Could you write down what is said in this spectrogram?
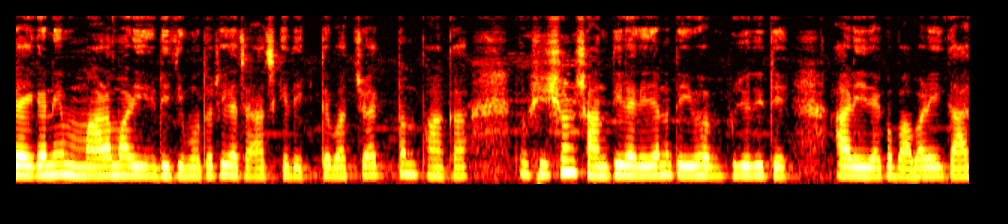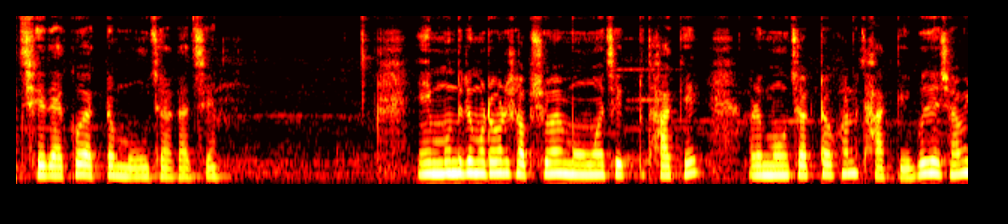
জায়গা নিয়ে মারামারি রীতিমতো, ঠিক আছে? আজকে দেখতে পাচ্ছ একদম ফাঁকা। ভীষণ শান্তি লাগে জানো তো এইভাবে পুজো দিতে। আর এই দেখো বাবার এই গাছে দেখো একটা মৌচাক আছে। এই মন্দিরে মোটামুটি সবসময় মৌমাছি একটু থাকে, আর মৌচাকটা ওখানে থাকে, বুঝেছ? আমি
